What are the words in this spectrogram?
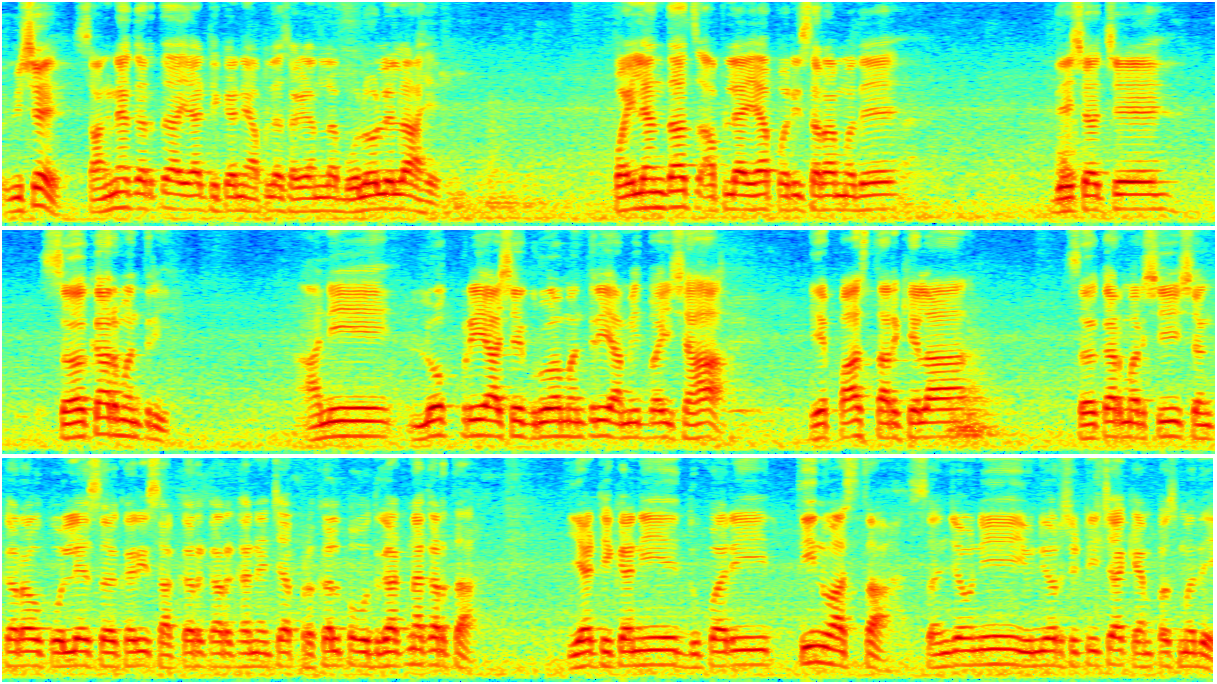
विषय सांगण्याकरता या ठिकाणी आपल्या सगळ्यांना बोलवलेलं आहे. पहिल्यांदाच आपल्या या परिसरामध्ये देशाचे सहकार मंत्री आणि लोकप्रिय असे गृहमंत्री अमितभाई शहा हे पाच तारखेला सहकारमर्षी शंकरराव कोल्हे सहकारी साखर कारखान्याच्या प्रकल्प उद्घाटनाकरता या ठिकाणी दुपारी तीन वाजता संजीवनी युनिव्हर्सिटीच्या कॅम्पसमध्ये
